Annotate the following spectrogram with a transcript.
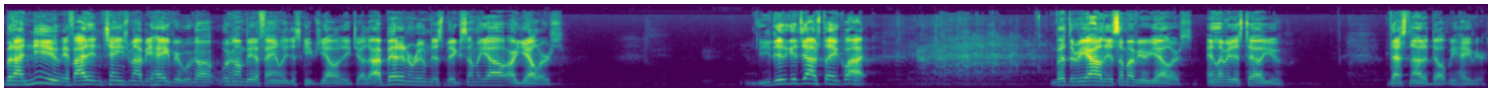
But I knew if I didn't change my behavior, we're going we're to be a family that just keeps yelling at each other. I bet in a room this big, some of y'all are yellers. You did a good job staying quiet. but the reality is, some of you are yellers. And let me just tell you, that's not adult behavior.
